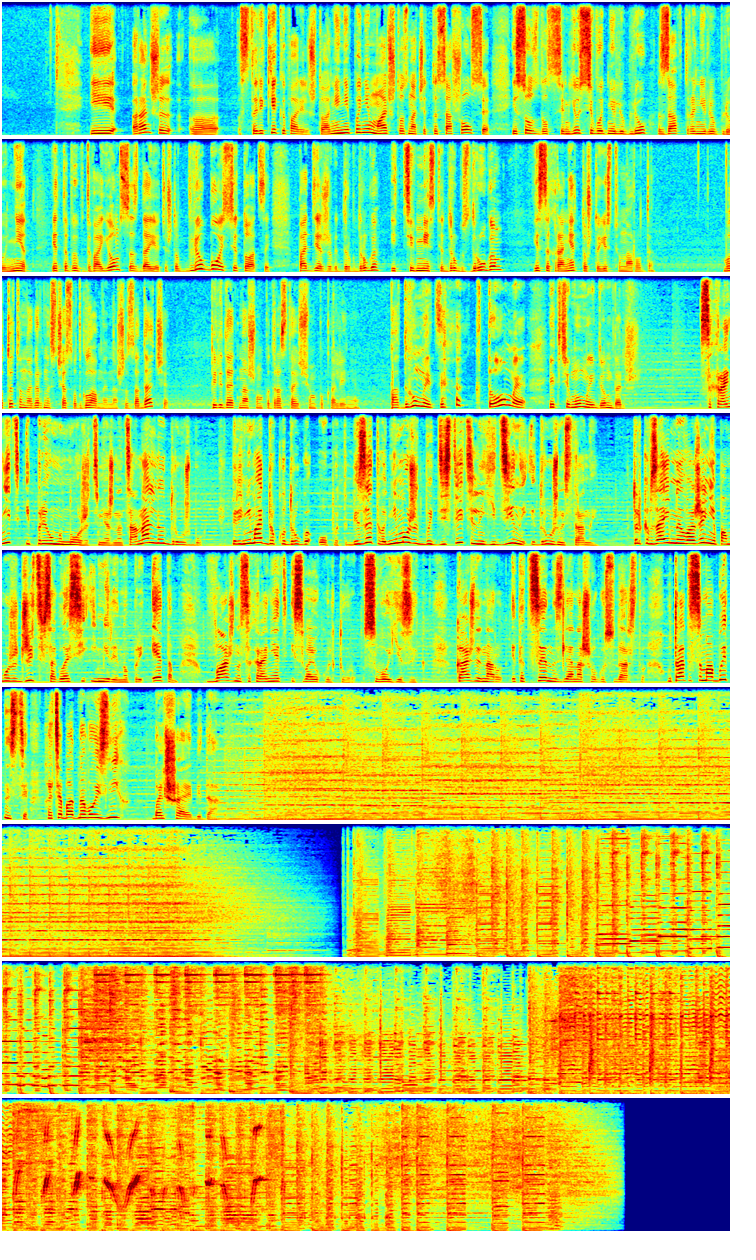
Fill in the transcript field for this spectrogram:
И раньше э, старики говорили, что они не понимают, что значит ты сошелся и создал семью, сегодня люблю, завтра не люблю. Нет, это вы вдвоем создаете, чтобы в любой ситуации поддерживать друг друга, идти вместе друг с другом и сохранять то, что есть у народа. Вот это, наверное, сейчас вот главная наша задача – передать нашему подрастающему поколению – подумайте, кто мы и к чему мы идем дальше. Сохранить и приумножить межнациональную дружбу, перенимать друг у друга опыт. Без этого не может быть действительно единой и дружной страны. Только взаимное уважение поможет жить в согласии и мире, но при этом важно сохранять и свою культуру, свой язык. Каждый народ – это ценность для нашего государства. Утрата самобытности хотя бы одного из них – большая беда.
